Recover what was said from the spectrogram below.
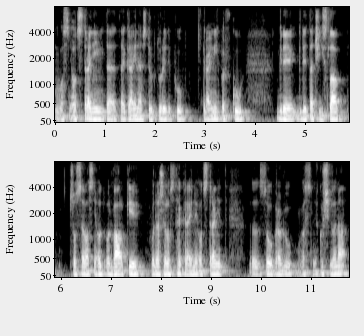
vlastně odstranění té, té krajinné struktury typu krajinných prvků, kdy, kdy ta čísla, co se vlastně od, od války podařilo z té krajiny odstranit, e, jsou opravdu vlastně jako šílená.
